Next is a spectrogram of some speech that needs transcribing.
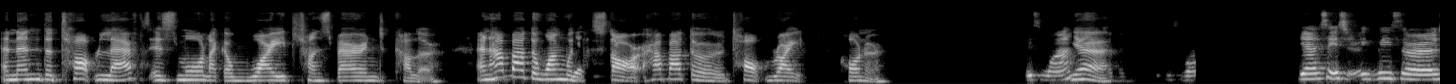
And then the top left is more like a white transparent color. And how about the one with yes. the star? How about the top right corner? This one? Yeah. This one. Yes, it's with a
